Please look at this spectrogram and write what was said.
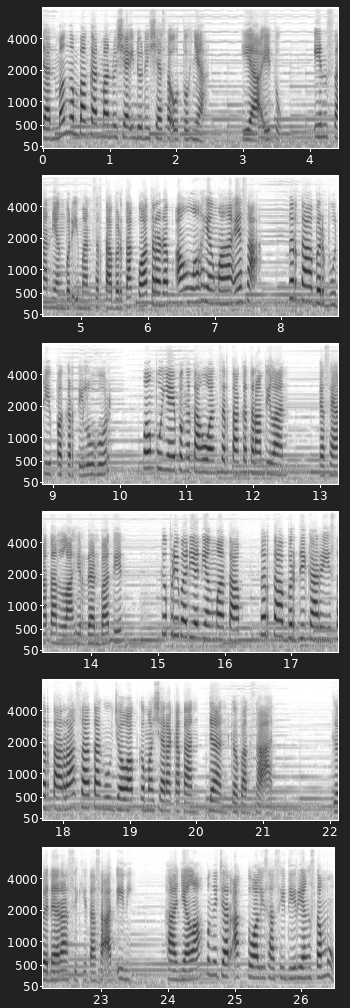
dan mengembangkan manusia Indonesia seutuhnya, yaitu insan yang beriman serta bertakwa terhadap Allah yang Maha Esa, serta berbudi pekerti luhur, mempunyai pengetahuan serta keterampilan, kesehatan lahir dan batin, kepribadian yang mantap, serta berdikari serta rasa tanggung jawab kemasyarakatan dan kebangsaan. Generasi kita saat ini hanyalah mengejar aktualisasi diri yang semu,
